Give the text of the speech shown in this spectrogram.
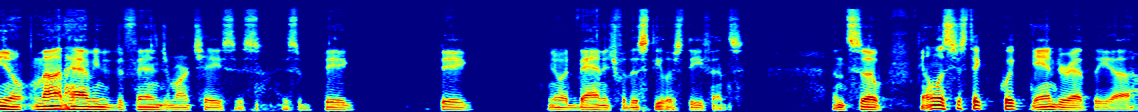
you know not having to defend Ja'Marr Chase is is a big big you know advantage for the Steelers defense. And so, you know, let's just take a quick gander at the uh,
